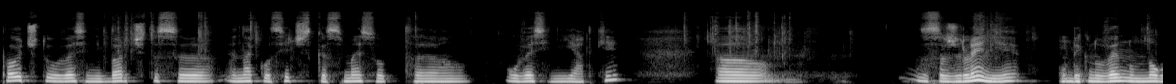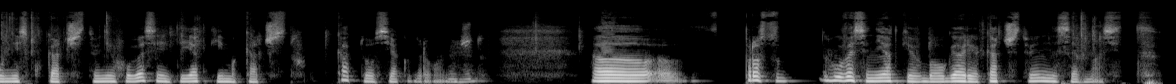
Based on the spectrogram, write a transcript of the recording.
Повечето увесени барчета са една класическа смес от а, увесени ядки. А, за съжаление, обикновено много ниско качествени. В увесените ядки има качество, както във всяко друго нещо. А, просто увесени ядки в България качествени не се внасят.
